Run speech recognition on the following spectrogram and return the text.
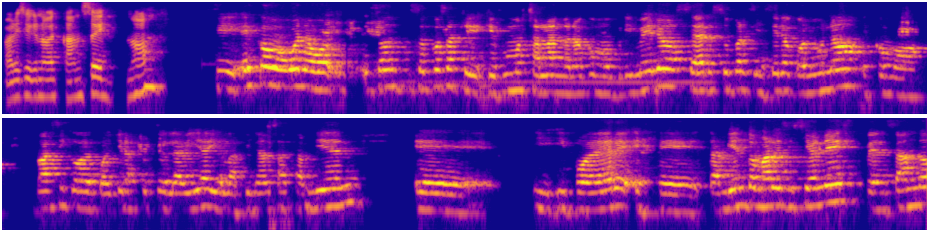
parece que no descansé, ¿no? Sí, es como, bueno, son, cosas que, que fuimos charlando, ¿no? Como primero, ser súper sincero con uno es como básico en cualquier aspecto de la vida y en las finanzas también. Eh, y, poder este, también tomar decisiones pensando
